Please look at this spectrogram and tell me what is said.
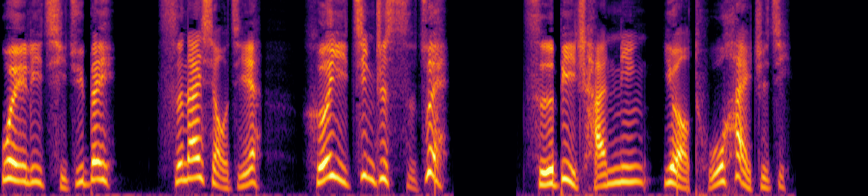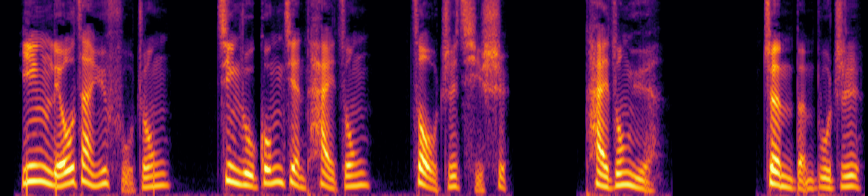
未立起居碑。此乃小节，何以尽至死罪？此必谗佞，又要屠害之计。因留暂于府中，进入宫见太宗，奏知其事。太宗曰：“朕本不知，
